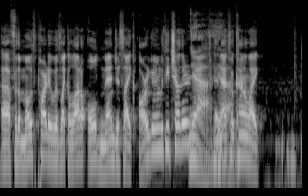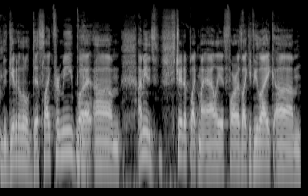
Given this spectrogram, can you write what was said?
Uh, for the most part, it was like a lot of old men just like arguing with each other. Yeah, and that's what kind of like give it a little dislike for me but um i mean it's straight up like my alley as far as like if you like um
